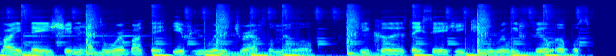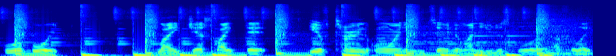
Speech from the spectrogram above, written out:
like they shouldn't have to worry about that if you were to draft LaMelo. Because they said he can really fill up a scoreboard like just like that if turned on and you tell him I need you to score, I feel like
